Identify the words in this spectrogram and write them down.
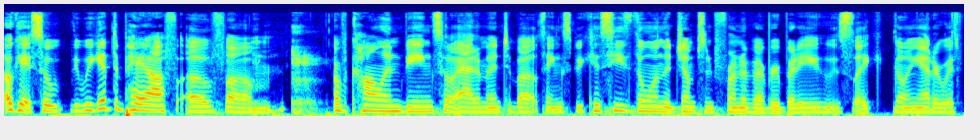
okay so we get the payoff of um of colin being so adamant about things because he's the one that jumps in front of everybody who's like going at her with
